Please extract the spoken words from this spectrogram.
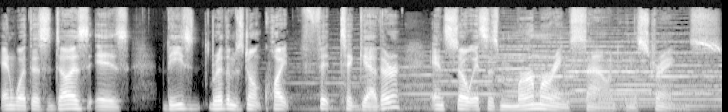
and what this does is these rhythms don't quite fit together, and so it's this murmuring sound in the strings.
